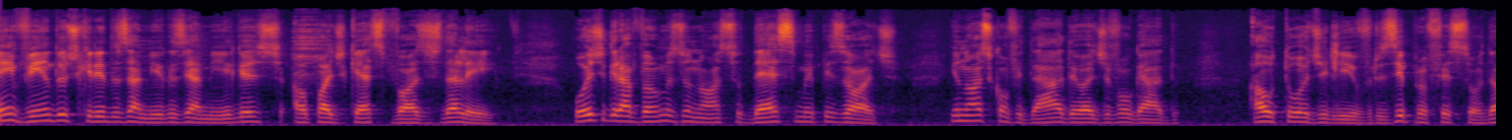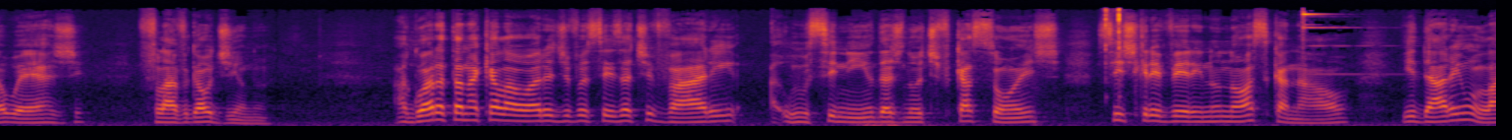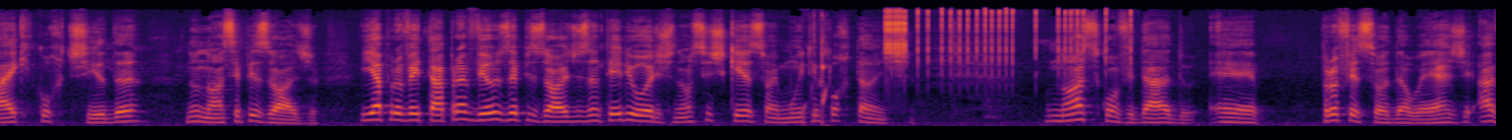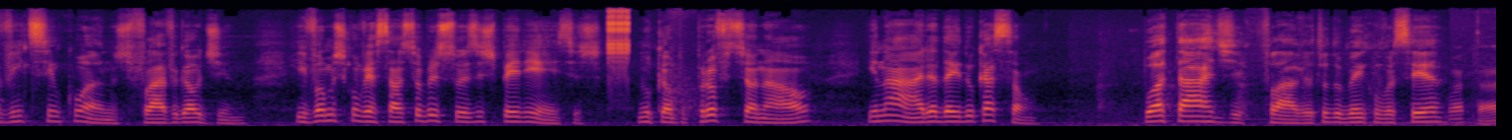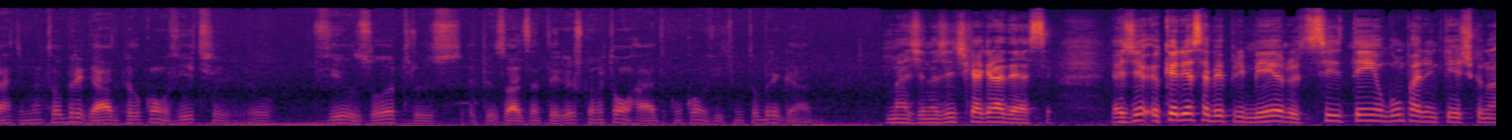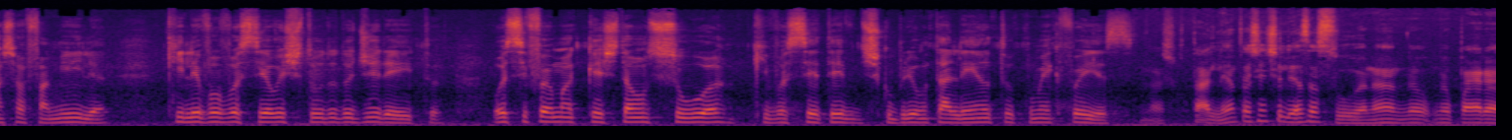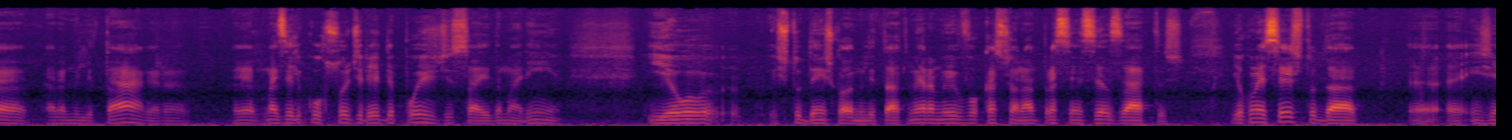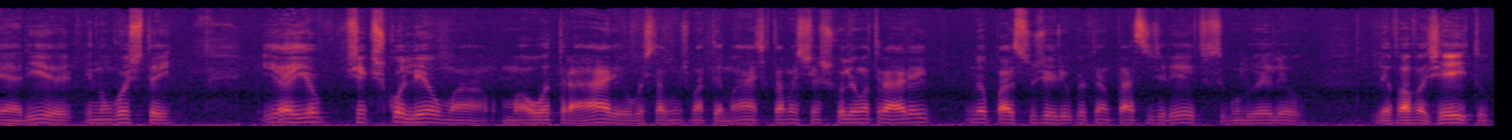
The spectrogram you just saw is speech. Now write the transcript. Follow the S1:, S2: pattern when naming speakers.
S1: Bem-vindos, queridos amigos e amigas, ao podcast Vozes da Lei. Hoje gravamos o nosso décimo episódio e o nosso convidado é o advogado, autor de livros e professor da UERJ, Flávio Galdino. Agora está naquela hora de vocês ativarem o sininho das notificações, se inscreverem no nosso canal e darem um like, curtida no nosso episódio. E aproveitar para ver os episódios anteriores, não se esqueçam, é muito importante. O nosso convidado é professor da UERJ há 25 anos, Flávio Galdino, e vamos conversar sobre suas experiências no campo profissional e na área da educação. Boa tarde, Flávia. Tudo bem com você?
S2: Boa tarde. Muito obrigado pelo convite. Eu vi os outros episódios anteriores, fico muito honrado com o convite. Muito obrigado.
S1: Imagina, a gente que agradece. Eu queria saber primeiro se tem algum parentesco na sua família que levou você ao estudo do direito ou se foi uma questão sua que você teve, descobriu um talento, como é que foi isso?
S2: Acho que talento é gentileza sua, né? Meu, meu pai era, era militar, era, é, mas ele cursou direito depois de sair da Marinha. E eu estudei em escola militar também, era meio vocacionado para ciências exatas. E eu comecei a estudar é, engenharia e não gostei. E aí eu tinha que escolher uma, uma outra área, eu gostava muito de matemática, mas tinha que escolher uma outra área e meu pai sugeriu que eu tentasse direito, segundo ele eu levava jeito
